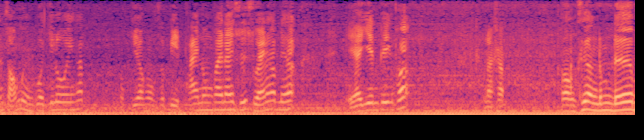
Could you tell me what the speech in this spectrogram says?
นสองหมื่นกว่ากิโลเองครับ เกียร์หกสปีดภายนงภายในสวยๆนะครับเนี่ยฮะแอร์เย็นเพียงเพราะนะครับห้องเครื่องเดิม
